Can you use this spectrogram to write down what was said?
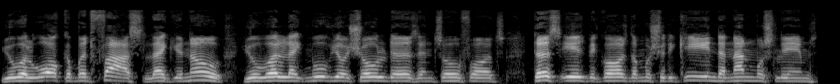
You will walk a bit fast, like you know, you will like move your shoulders and so forth. This is because the mushrikeen, the non-Muslims,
